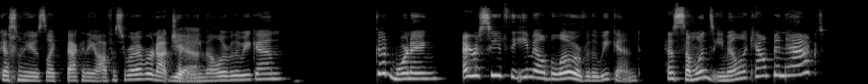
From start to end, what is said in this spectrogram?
Guess when he was like back in the office or whatever, not checking Yeah. email over the weekend. Good morning. I received the email below over the weekend. Has someone's email account been hacked?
